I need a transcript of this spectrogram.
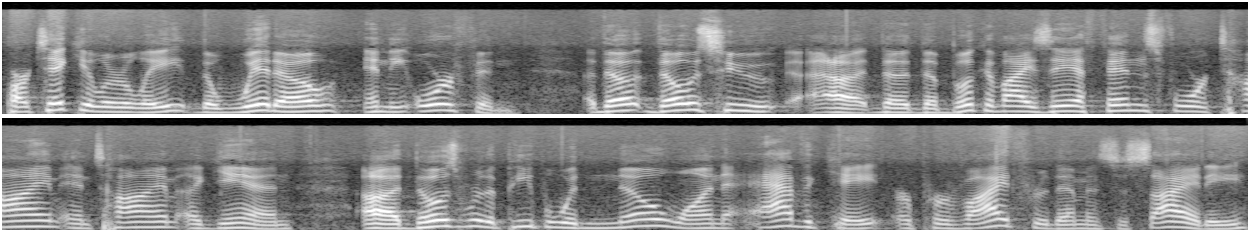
particularly the widow and the orphan those who uh, the, the book of Isaiah fends for time and time again, uh, those were the people with no one to advocate or provide for them in society,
